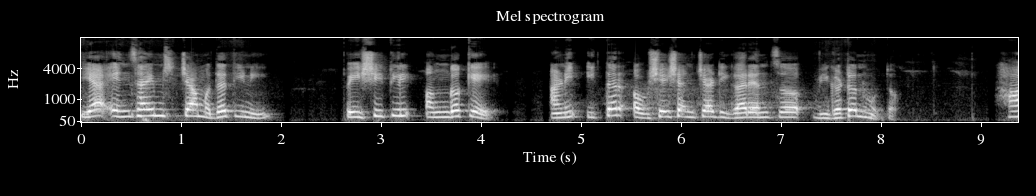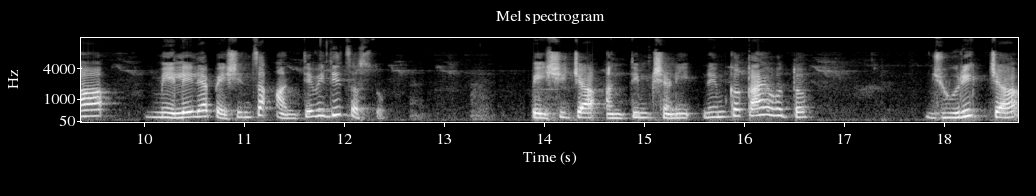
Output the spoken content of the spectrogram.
या एन्झाईम्सच्या मदतीने पेशीतील अंगके आणि इतर अवशेषांच्या ढिगाऱ्यांचं विघटन होतं. हा मेलेल्या पेशींचा अंत्यविधीच असतो. पेशीच्या अंतिम क्षणी नेमकं काय होतं? झुरिकच्या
